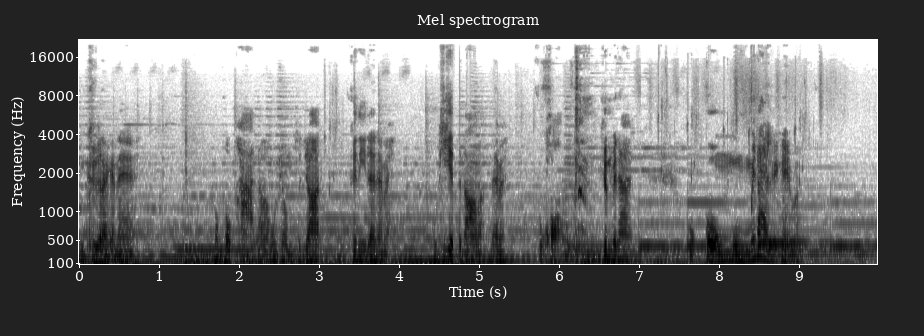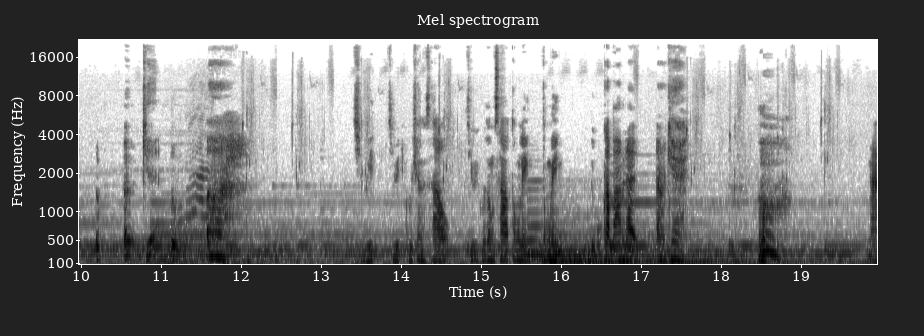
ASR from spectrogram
มันคืออะไรกันแน่พวกผมผ่านแล้วคุณผู้ชมสุดยอดขึ้นนี้ได้ไหมกูขี้เกียจเดินอ้อมอะได้ไหมกูของขึ้นไม่ได้กูโกงมุมไม่ได้หรือไงวะอึ๊บเออโอเคอึ๊บอ่าชีวิตชีวิตกูช่างเศร้า ชีวิตกูต้องเศร้าต้องเล็งต้องเล็งเดี๋ยวกูกลับบ้านไม่ได้โอเคมา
